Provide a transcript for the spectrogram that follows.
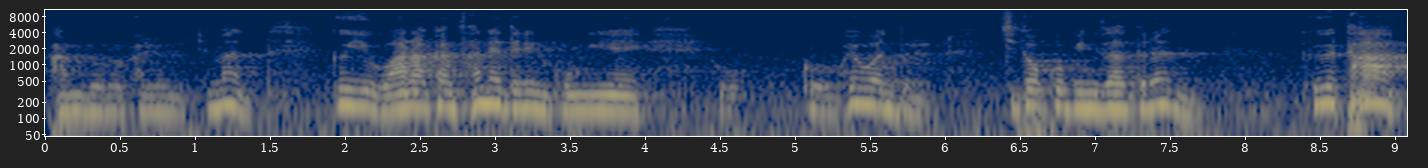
방도를 갈려줬지만 그 완악한 사내들인 공의의 그 회원들, 지도급 인사들은 그거 다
